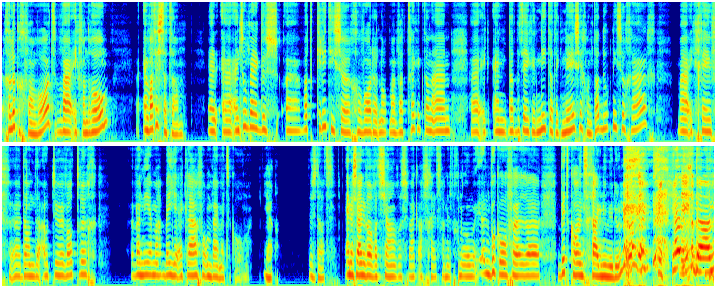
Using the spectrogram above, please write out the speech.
gelukkig van word, waar ik van droom. En wat is dat dan? En, uh, en toen ben ik dus uh, wat kritischer geworden op, maar wat trek ik dan aan? Uh, ik, en dat betekent niet dat ik nee zeg, want dat doe ik niet zo graag. Maar ik geef dan de auteur wel terug wanneer mag, ben je er klaar voor om bij mij te komen. Ja. dus dat. En er zijn wel wat genres waar ik afscheid van heb genomen. Een boek over uh, bitcoins ga ik niet meer doen. Okay. heb ik gedaan.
